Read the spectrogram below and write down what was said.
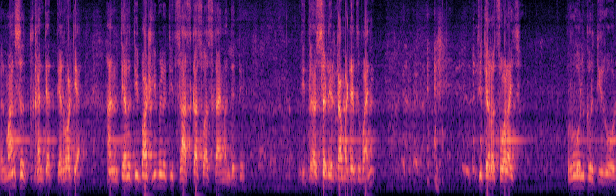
पण माणसं खाणत्यात त्या रोट्या. आणि त्याला ती बाटली मिळते सास का श्वास काय म्हणतात ते. तिथं सडेल टमाट्याचं पाणी. ती त्याला चोळायचं. रोल करती रोल.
